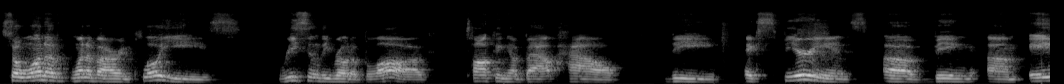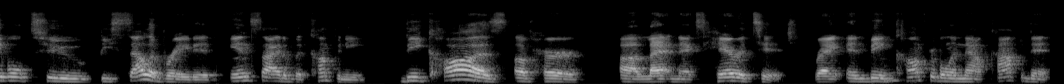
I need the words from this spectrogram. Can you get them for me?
so one of one of our employees recently wrote a blog talking about how the experience of being um, able to be celebrated inside of the company because of her uh, Latinx heritage, right? And being comfortable and now confident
